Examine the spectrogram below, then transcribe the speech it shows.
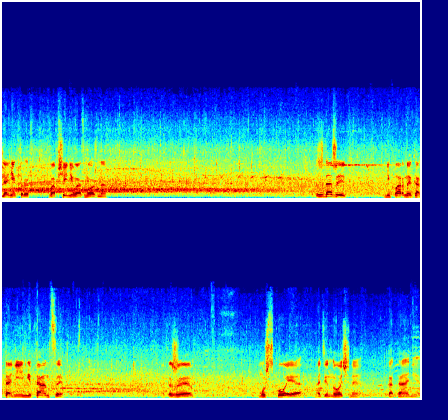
Для некоторых вообще невозможно. Это же даже не парное катание не танцы. Это же мужское, одиночное катание.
